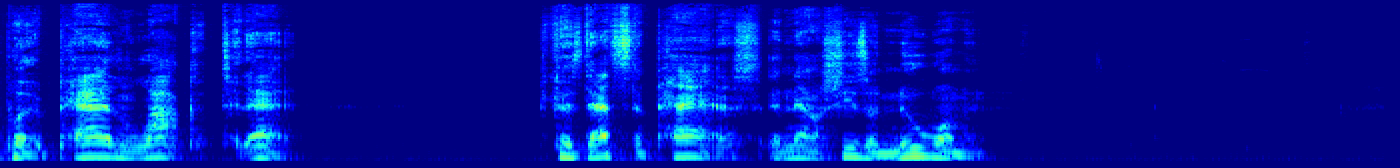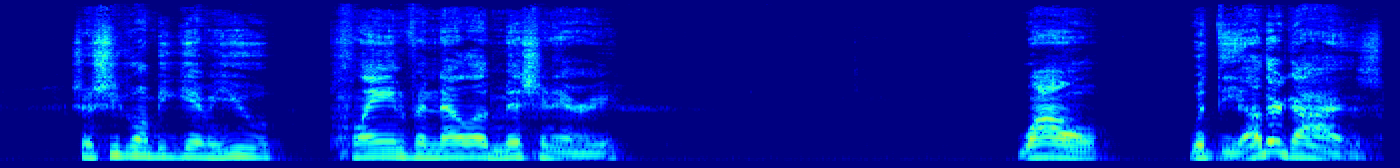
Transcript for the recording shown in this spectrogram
to put a pad and lock to that. Because that's the past. And now she's a new woman. So she's to be giving you plain vanilla missionary. While with the other guys,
